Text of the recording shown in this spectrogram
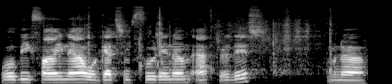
will be fine now. We'll get some food in him after this. I'm gonna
